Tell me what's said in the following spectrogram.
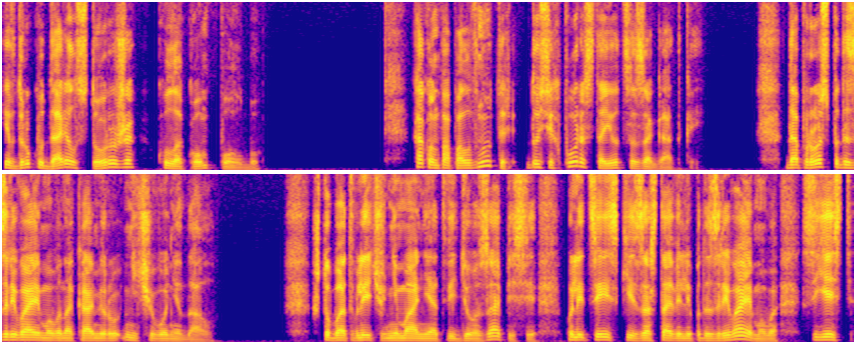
и вдруг ударил сторожа кулаком по лбу. Как он попал внутрь, до сих пор остается загадкой. Допрос подозреваемого на камеру ничего не дал. Чтобы отвлечь внимание от видеозаписи, полицейские заставили подозреваемого съесть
